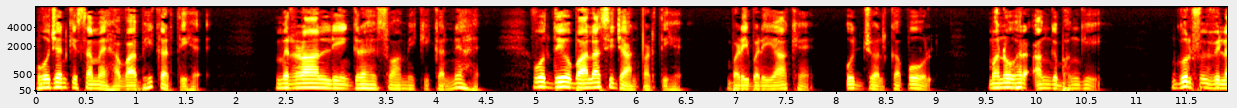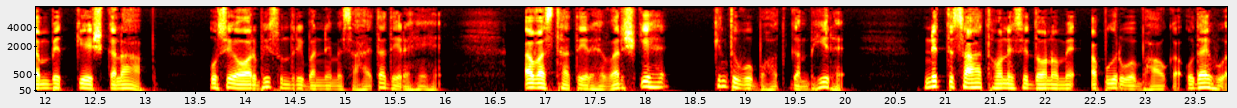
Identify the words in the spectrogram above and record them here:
भोजन के समय हवा भी करती है। मृणाली ग्रह स्वामी की कन्या है। वो देवबाला सी जान पड़ती है। बड़ी बड़ी आँखें, उज्जवल कपोल, मनोहर अंग भंगी गुल्फ विलंबित केश कलाप, उसे और भी सुंदरी बनने में सहायता दे रहे हैं। अवस्था तेरह वर्ष की है, किंतु वो बहुत गंभीर है। नित्य साथ होने से दोनों में अपूर्व भाव का उदय हुआ।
